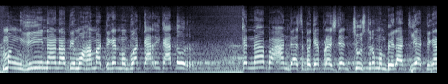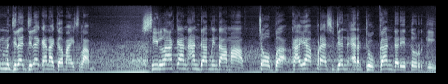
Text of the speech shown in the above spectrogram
Menghina Nabi Muhammad dengan membuat karikatur. Kenapa anda sebagai presiden justru membela dia dengan menjelek-jelekkan agama Islam Silahkan anda minta maaf. Coba kayak Presiden Erdogan dari Turki.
